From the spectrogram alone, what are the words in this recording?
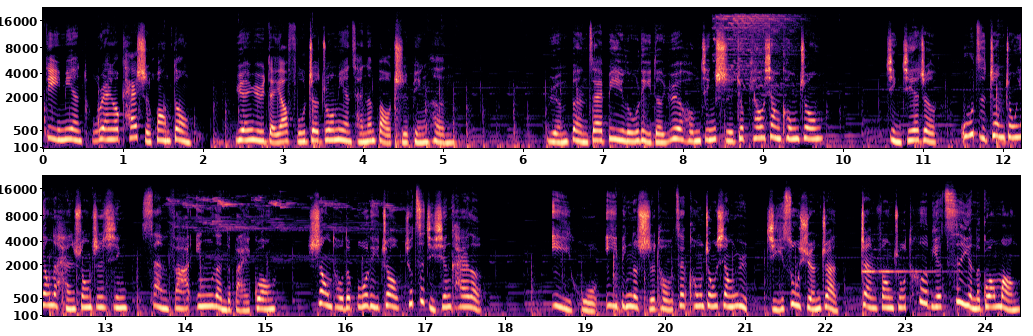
地面突然又开始晃动，渊羽得要扶着桌面才能保持平衡。原本在壁炉里的月红晶石就飘向空中，紧接着屋子正中央的寒霜之星散发阴冷的白光，上头的玻璃罩就自己掀开了，一火一冰的石头在空中相遇，急速旋转。绽放出特别刺眼的光芒，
